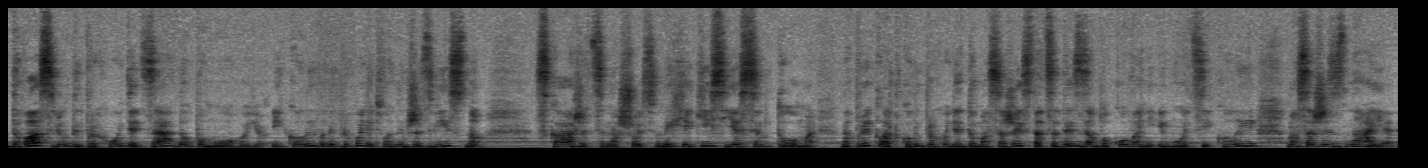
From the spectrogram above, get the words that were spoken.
До вас люди приходять за допомогою, і коли вони приходять, вони вже, звісно, скаржаться на щось, в них якісь є симптоми. Наприклад, коли приходять до масажиста, це десь заблоковані емоції. Коли масажист знає,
